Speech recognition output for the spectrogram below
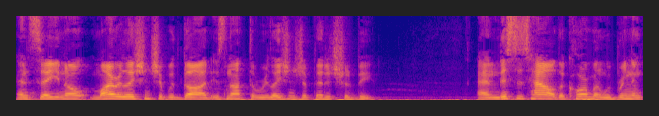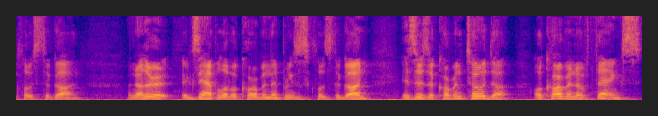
and say, you know, my relationship with God is not the relationship that it should be. And this is how the korban would bring them close to God. Another example of a korban that brings us close to God is there's a korban toda, a korban of thanks.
